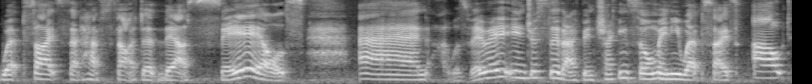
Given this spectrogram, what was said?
websites that have started their sales and I was very, very interested. I've been checking so many websites out,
